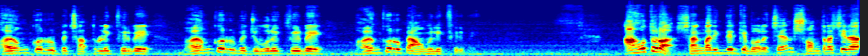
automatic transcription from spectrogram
ভয়ঙ্কর রূপে ছাত্রলীগ ফিরবে, ভয়ঙ্কর রূপে যুবলীগ ফিরবে, ভয়ঙ্কর রূপে আওয়ামী লীগ ফিরবে। আহতরা সাংবাদিকদেরকে বলেছেন, সন্ত্রাসীরা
